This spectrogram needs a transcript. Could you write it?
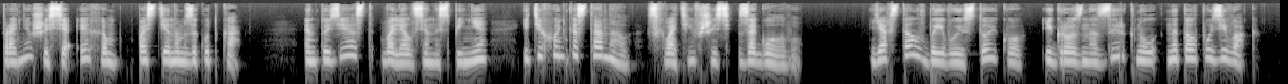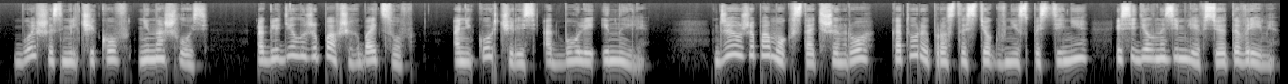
пронесшийся эхом по стенам закутка. Энтузиаст валялся на спине и тихонько стонал, схватившись за голову. Я встал в боевую стойку и грозно зыркнул на толпу зевак. Больше смельчаков не нашлось. Оглядел уже павших бойцов. Они корчились от боли и ныли. Джей уже помог встать Шинро, который просто стёк вниз по стене и сидел на земле все это время.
